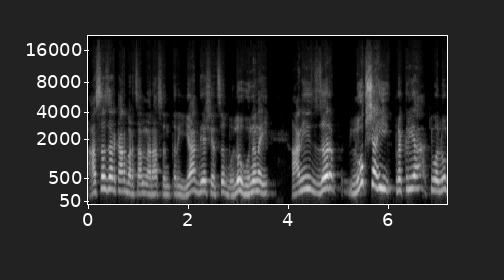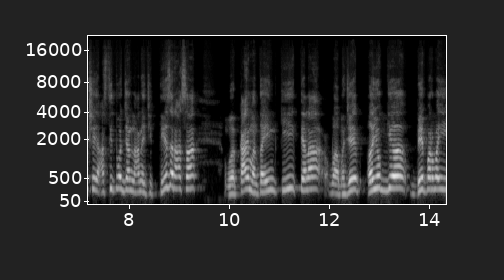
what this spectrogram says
असं जर कारभार चालणार असेल तर या देशाचं भलं होणं नाही. आणि जर लोकशाही प्रक्रिया किंवा लोकशाही अस्तित्वात ज्यांना आणायची ते जर असा व काय म्हणता येईल की त्याला म्हणजे अयोग्य बेपर्वाई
